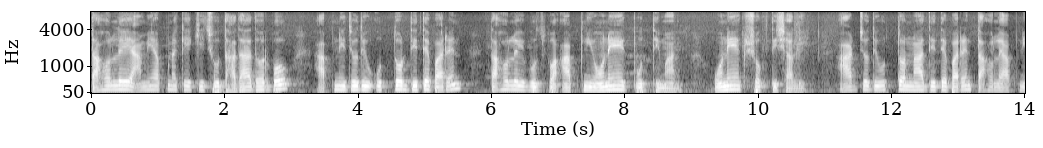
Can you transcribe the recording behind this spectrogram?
তাহলে আমি আপনাকে কিছু ধাঁধা ধরব। আপনি যদি উত্তর দিতে পারেন তাহলেই বুঝব আপনি অনেক বুদ্ধিমান অনেক শক্তিশালী। আর যদি উত্তর না দিতে পারেন তাহলে আপনি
